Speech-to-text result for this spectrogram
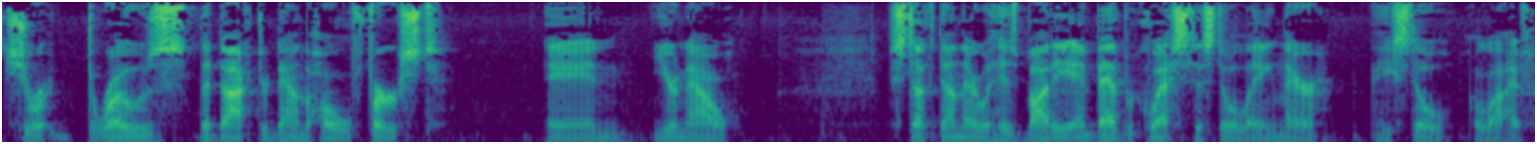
throws the doctor down the hole first, and you're now stuck down there with his body. And Bad Request is still laying there; he's still alive.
